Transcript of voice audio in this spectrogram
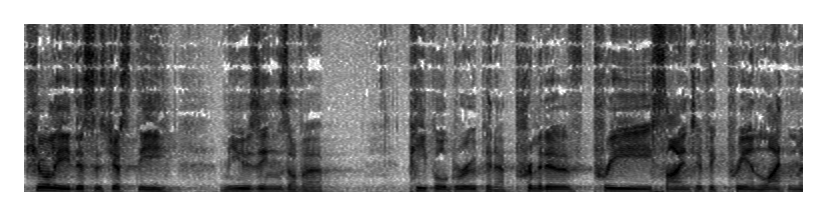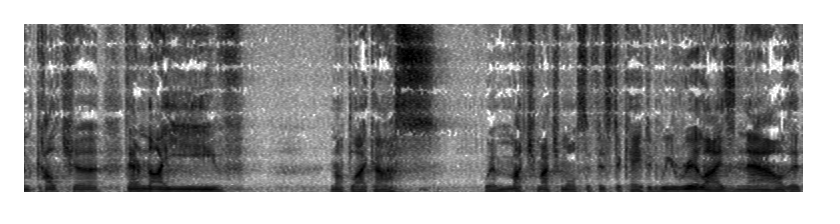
Surely this is just the musings of a people group in a primitive, pre scientific, pre enlightenment culture. They're naive, not like us. We're much, much more sophisticated. We realize now that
